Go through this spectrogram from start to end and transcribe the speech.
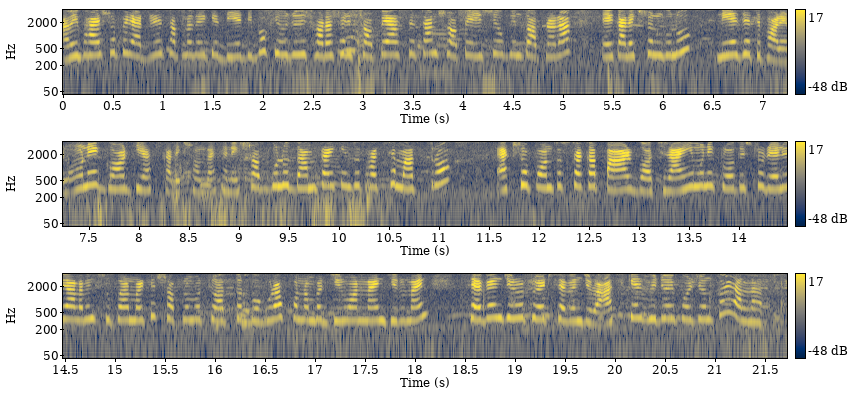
আমি ভাই শপের অ্যাড্রেস আপনাদেরকে দিয়ে দিব। কেউ যদি সরাসরি শপে আসতে চান, শপে এসেও কিন্তু আপনারা এই কালেকশনগুলো নিয়ে যেতে পারেন। অনেক গর্জিয়াস কালেকশন দেখেন, এই সবগুলোর দামটাই কিন্তু থাকছে মাত্র একশো পঞ্চাশ টাকা পার গছ Rahimoni cloth store, railway Alamin super market shop number চুয়াত্তর Bogura, phone number zero one nine zero nine seven zero two eight seven zero. আজকের ভিডিও পর্যন্তই, আল্লাহ হাফিজ।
